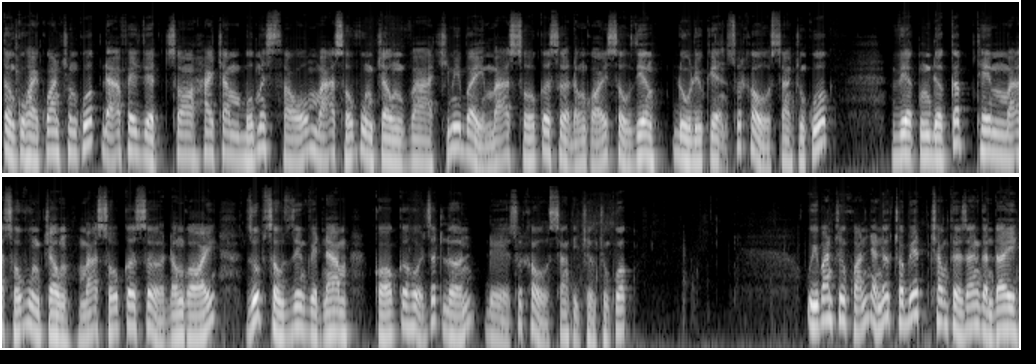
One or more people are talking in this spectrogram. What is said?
Tổng cục Hải quan Trung Quốc đã phê duyệt cho 246 mã số vùng trồng và 97 mã số cơ sở đóng gói sầu riêng đủ điều kiện xuất khẩu sang Trung Quốc. Việc được cấp thêm mã số vùng trồng, mã số cơ sở đóng gói giúp sầu riêng Việt Nam có cơ hội rất lớn để xuất khẩu sang thị trường Trung Quốc. Ủy ban chứng khoán nhà nước cho biết trong thời gian gần đây,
